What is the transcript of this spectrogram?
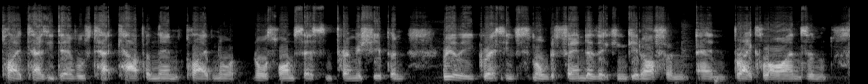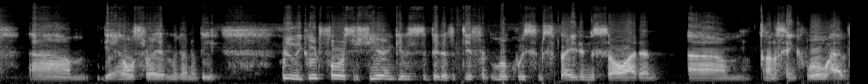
played Tassie Devils, TAC Cup, and then played North, North Launceston Premiership, and really aggressive small defender that can get off and, and break lines. And um, yeah, all three of them are going to be really good for us this year and give us a bit of a different look with some speed in the side. And, um, and I think we'll have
